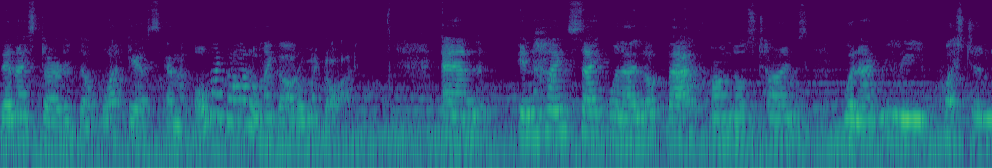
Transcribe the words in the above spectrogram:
then I started the what ifs and the oh my God, oh my God, oh my God. And in hindsight, when I look back on those times when I really questioned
